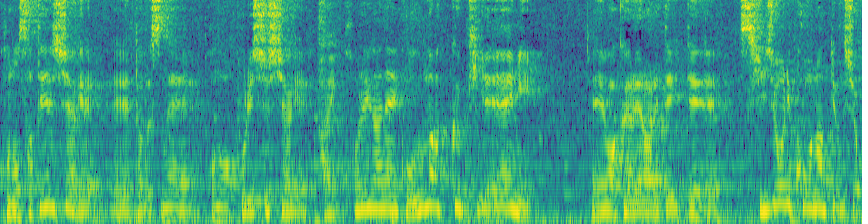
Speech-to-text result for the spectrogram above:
このサテン仕上げ、えーとですね、このポリッシュ仕上げ、はい。これがねこううまく綺麗に、えー分けられていて非常にこうなんて言うんでしょう。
